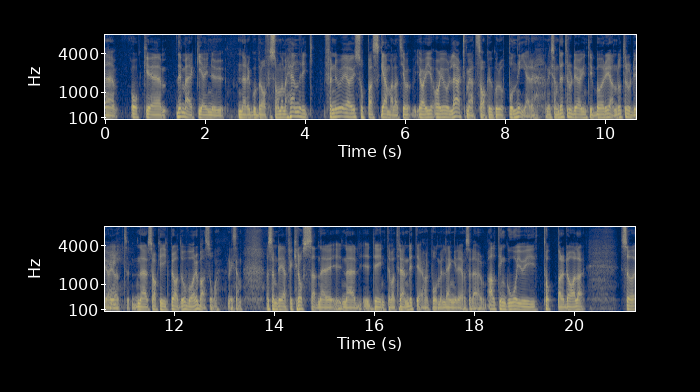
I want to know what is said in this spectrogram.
Eh, och eh, det märker jag ju nu när det går bra för sådana. Men Henrik, för nu är jag ju så pass gammal att jag, jag har ju lärt mig att saker går upp och ner. Liksom, det trodde jag ju inte i början. Då trodde jag ju att när saker gick bra, då var det bara så. Liksom. Och sen blev jag förkrossad när, när det inte var trendigt det jag höll på med längre och sådär. Allting går ju i toppar och dalar. Så,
